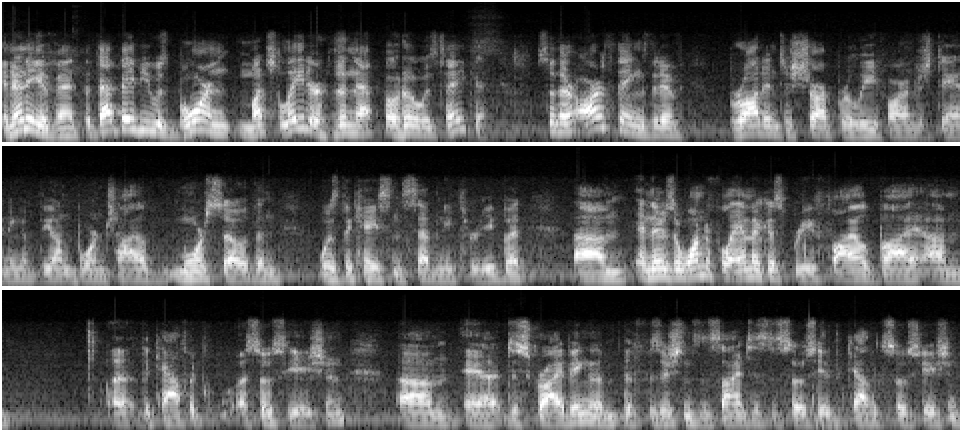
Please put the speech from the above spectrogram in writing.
In any event, but that baby was born much later than that photo was taken. So there are things that have brought into sharp relief our understanding of the unborn child more so than was the case in 73. But um, and there's a wonderful amicus brief filed by um, uh, the Catholic Association um, uh, describing the, the, physicians and scientists associated with the Catholic Association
